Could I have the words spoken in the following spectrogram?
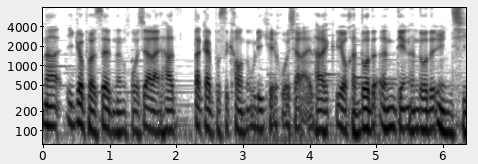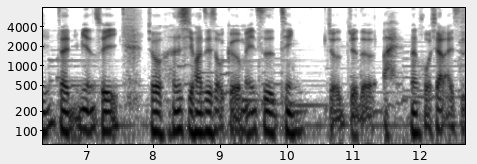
那一个 percent 能活下来，它大概不是靠努力可以活下来，它有很多的恩典、很多的运气在里面，所以就很喜欢这首歌。每一次听就觉得，哎，能活下来是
